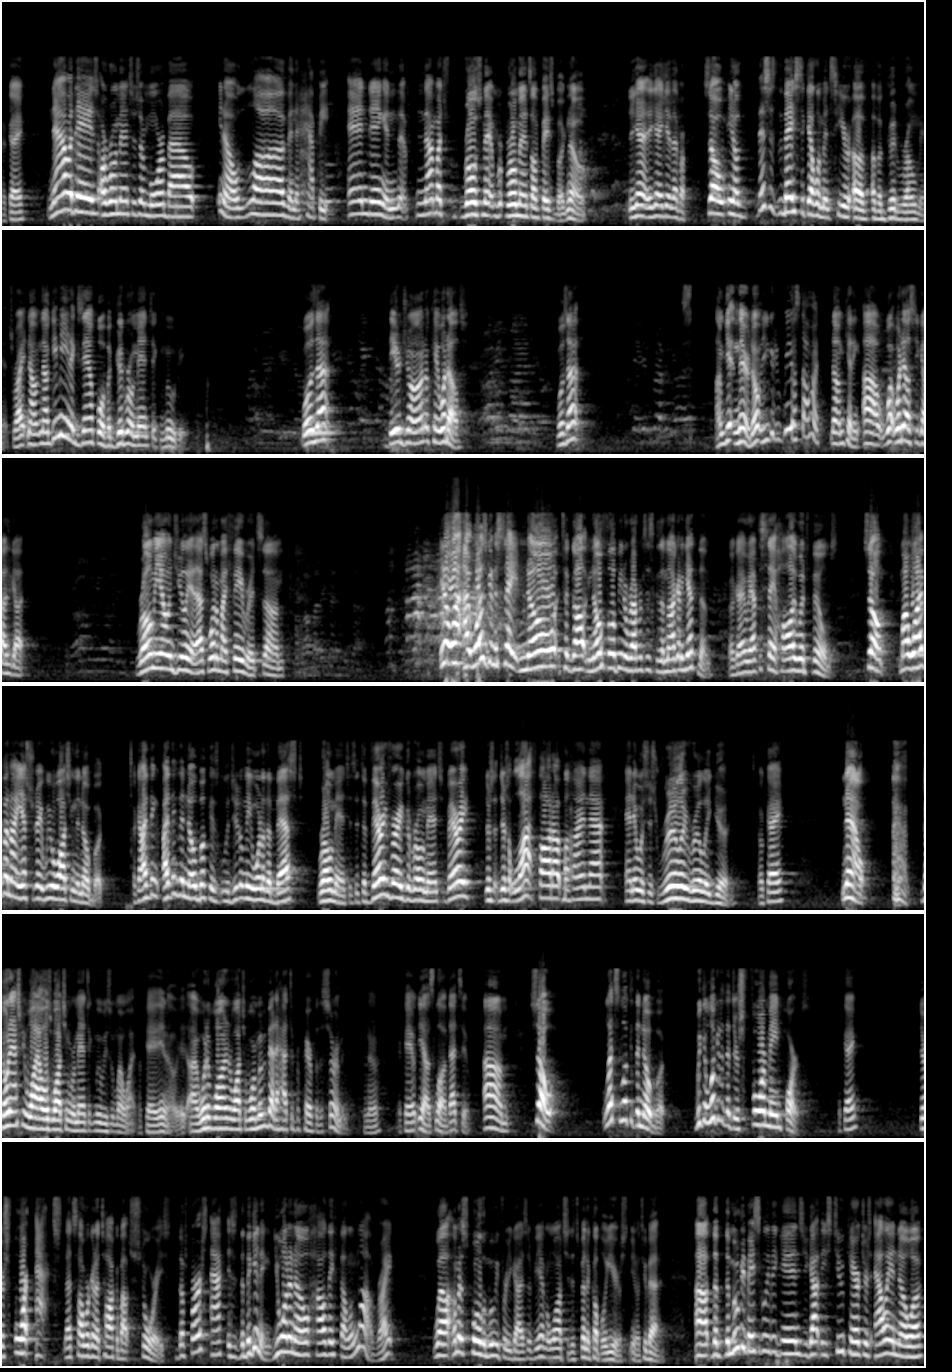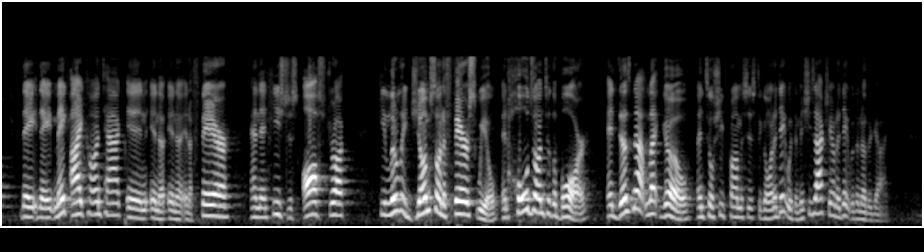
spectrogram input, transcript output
Okay? Nowadays, our romances are more about, you know, love and a happy ending and not much romance on Facebook. No. You can't, you can't get that far. So, you know, this is the basic elements here of, of a good romance, right? Now, now, give me an example of a good romantic movie. What was that? Dear John. Okay, what else? What was that? I'm getting there. Don't you, you stop. No, I'm kidding. Uh, what, what else you guys got? Romeo and Juliet. That's one of my favorites. Um, you know what? I was going to say no Tagalog, no Filipino references because I'm not going to get them. Okay, we have to say Hollywood films. So my wife and I yesterday we were watching The Notebook. Okay, I think I think The Notebook is legitimately one of the best romances. It's a very very good romance. Very there's there's a lot thought out behind that, and it was just really really good. Okay. Now, don't ask me why I was watching romantic movies with my wife, okay? You know, I would have wanted to watch a war movie, but I had to prepare for the sermon, you know? Okay, yeah, it's love, that too. Um, so, let's look at the notebook. We can look at it that there's four main parts, okay? There's four acts. That's how we're going to talk about stories. The first act is the beginning. You want to know how they fell in love, right? Well, I'm going to spoil the movie for you guys. If you haven't watched it, it's been a couple of years. You know, too bad. Uh, the, the movie basically begins. You got these two characters, Allie and Noah. They, they make eye contact in, in, a, in, a, in a fair, and then he's just awestruck. He literally jumps on a Ferris wheel and holds onto the bar and does not let go until she promises to go on a date with him. And she's actually on a date with another guy.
